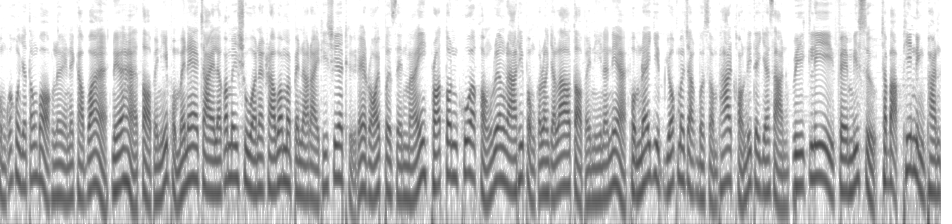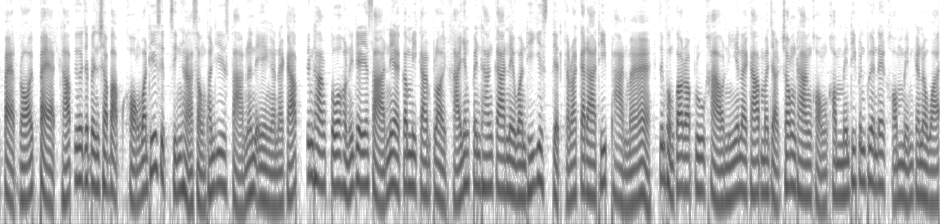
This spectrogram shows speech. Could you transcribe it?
ผมก็คงจะต้องบอกเลยนะครับว่าเนื้อหาต่อไปนี้ผมไม่แน่ใจแล้วก็ไม่ชัวร์นะครับว่ามันเป็นอะไรที่เชื่อถือได้ร้อยเปอร์เซ็นต์ไหมเพราะต้นขั้วของเรื่องราวที่ผมกำลังจะเล่าต่อไปนี้นั้นเนี่ยผมได้หยิบยกมาจากบทสัมภาษณ์ของนิตยสาร Weekly Femisu ฉบับที่ 1808 ครับซึ่งจะเป็นฉบับของวันที่ 10 สิงหา 2023 นั่นเองนะครับซึ่งทางตัวของนิตยสารเนี่ยก็มีการปล่อยขายยังเป็นทางการในวันที่ 27 กรกฎาคมที่ผ่านมา ซึ่งผมก็รับรู้ข่าวนี้นะครับมาจากช่องทางของคอมเมนต์ที่เพื่อนๆได้คอมเมนต์กันเอาไว้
